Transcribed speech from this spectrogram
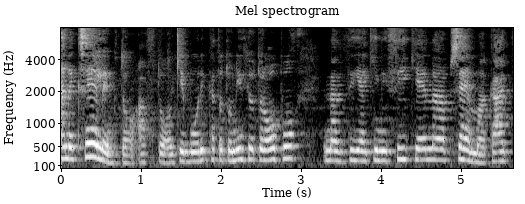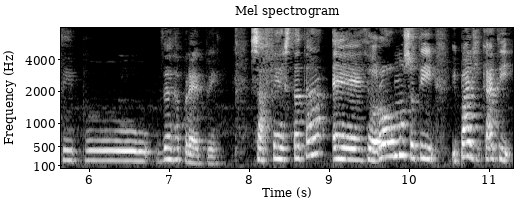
ανεξέλεγκτο αυτό και μπορεί κατά τον ίδιο τρόπο να διακινηθεί και ένα ψέμα, κάτι που δεν θα πρέπει. Σαφέστατα, ε, θεωρώ όμως ότι υπάρχει κάτι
